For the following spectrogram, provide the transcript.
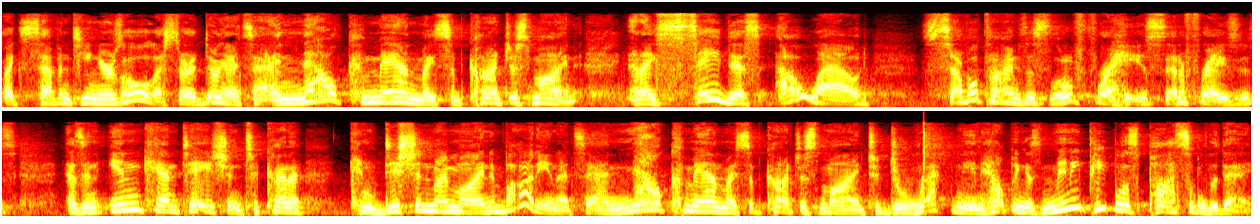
like 17 years old. I started doing it. I say, I now command my subconscious mind. And I say this out loud several times this little phrase, set of phrases, as an incantation to kind of condition my mind and body. And I'd say, I now command my subconscious mind to direct me in helping as many people as possible today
